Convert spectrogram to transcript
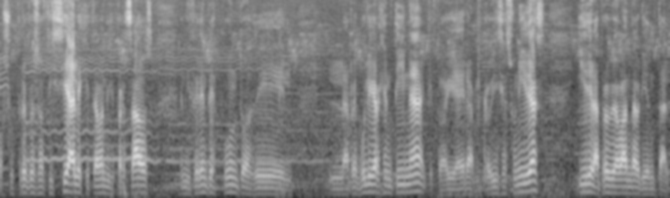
o sus propios oficiales que estaban dispersados en diferentes puntos de la República Argentina, que todavía eran Provincias Unidas, y de la propia banda oriental.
